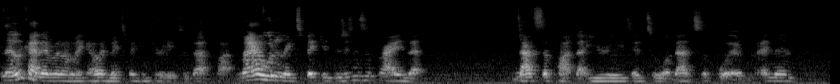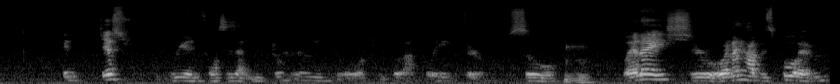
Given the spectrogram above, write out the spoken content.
I look at them and I'm like, I wouldn't expect you to relate to that part. And I wouldn't expect you to just a surprise that that's the part that you related to or that's the poem. And then it just reinforces that you don't really know what people are going through. So Mhm. when I when I have this poem,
